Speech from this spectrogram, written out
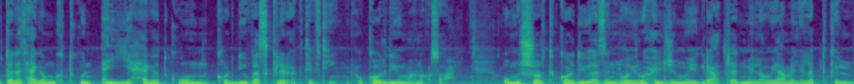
وتالت حاجة ممكن تكون أي حاجة تكون cardiovascular activity أو cardio معنى أصح. ومش شرط cardio as اللي هو يروح الجيم ويجري على ال treadmill أو يعمل elliptical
